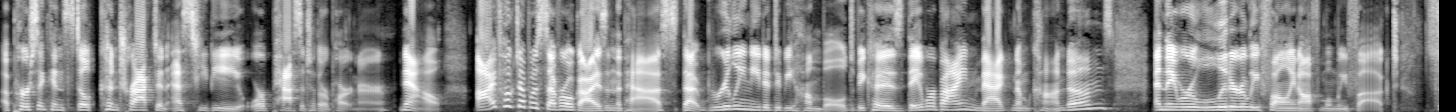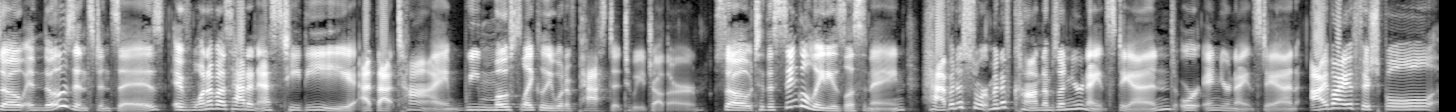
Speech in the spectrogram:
a person can still contract an STD or pass it to their partner. Now, I've hooked up with several guys in the past that really needed to be humbled because they were buying Magnum condoms and they were literally falling off when we fucked. So, in those instances, if one of us had an STD at that time, we most likely would have passed it to each other. So, to the single ladies listening, have an assortment of condoms on your nightstand or in your nightstand. I buy a fishbowl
